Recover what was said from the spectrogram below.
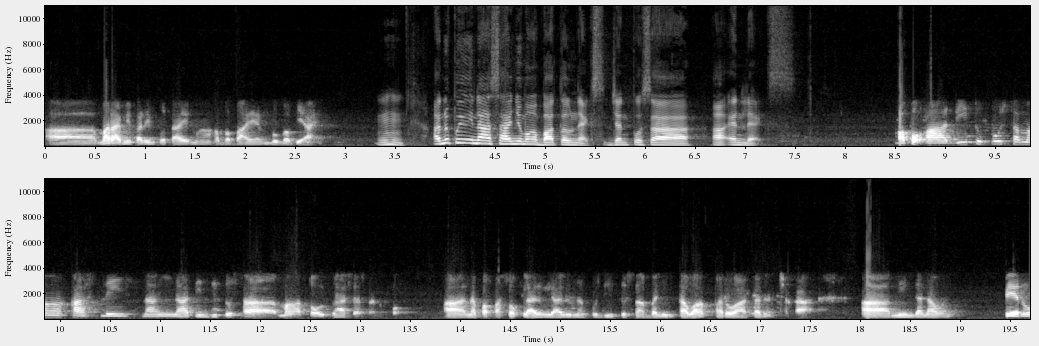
ah, marami pa rin po tayong mga kababayan bumabiyahe. Mhm. Ano po yung inaasahan yung mga bottlenecks dyan po sa ah, NLEX? Opo, ah dito po sa mga cast lanes ng natin dito sa mga toll plazas ano po, ah napapasok lalong-lalo na po dito sa Balintawak, Paruatan at saka ah, Mindanao. Pero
